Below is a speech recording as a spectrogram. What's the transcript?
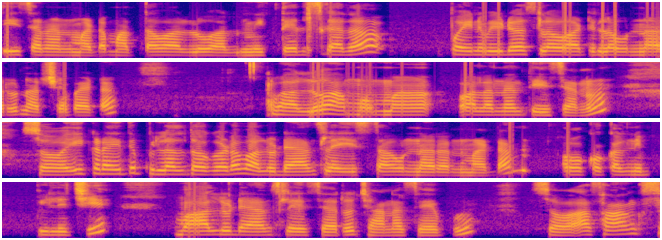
తీసాను అనమాట మా అత్త వాళ్ళు వాళ్ళు. మీకు తెలుసు కదా పోయిన వీడియోస్లో వాటిలో ఉన్నారు నర్సపేట వాళ్ళు అమ్మమ్మ వాళ్ళందరిని తీశాను సో ఇక్కడైతే పిల్లలతో కూడా వాళ్ళు డ్యాన్స్లు వేయిస్తూ ఉన్నారనమాట ఒక్కొక్కరిని పిలిచి వాళ్ళు డ్యాన్స్లు వేశారు చాలాసేపు సో ఆ సాంగ్స్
